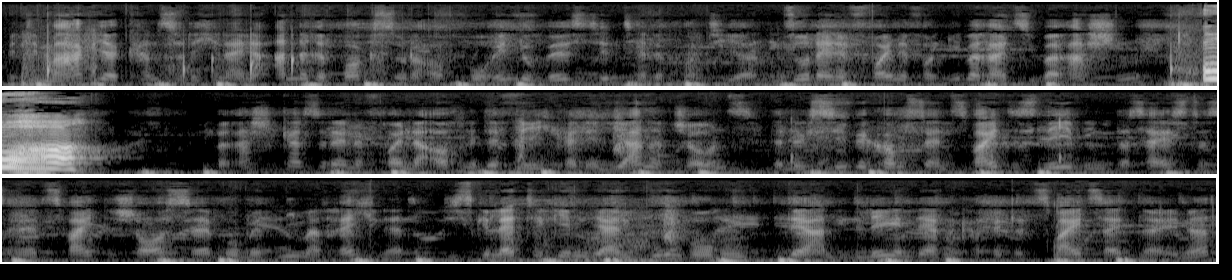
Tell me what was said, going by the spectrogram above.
Mit dem Magier kannst du dich in eine andere Box oder auch wohin du willst hin teleportieren und so deine Freunde von überall zu überraschen. Oha. Zweite Chance, womit niemand rechnet. Die Skelette geben dir einen Boombogen, der an die legendären Kapitel 2 Zeiten erinnert.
